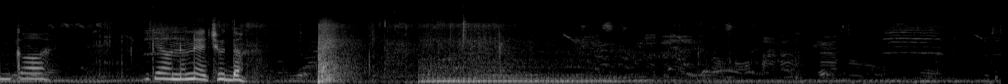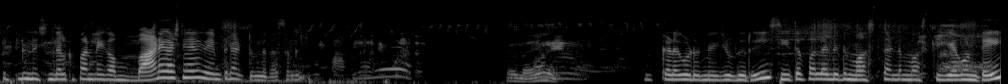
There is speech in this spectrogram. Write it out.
ఇంకా ఇంకేమన్నా ఉన్నాయో? చూద్దాం. ఇట్లున్న చిందలకు పండ్లు ఇక బాగానే కష్టం కానీ తెంపినట్టున్నారు అసలు. ఇక్కడ కూడా ఉన్నాయి చూడుర్రి సీతాఫలాలు అయితే మస్తు అంటే మస్తు తీయగా ఉంటాయి.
